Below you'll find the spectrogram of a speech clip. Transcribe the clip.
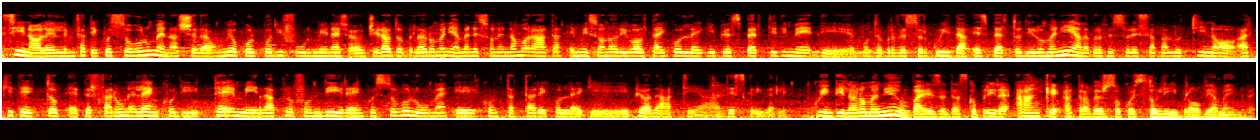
Sì, no, infatti questo volume nasce da un mio colpo di fulmine, cioè ho girato pensato per la Romania me ne sono innamorata e mi sono rivolta ai colleghi più esperti di me, di, appunto il professor Guida, esperto di Romania, la professoressa Pallottino, architetto, per fare un elenco di temi da approfondire in questo volume e contattare i colleghi più adatti a descriverli. Quindi la Romania è un paese da scoprire anche attraverso questo libro, ovviamente.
